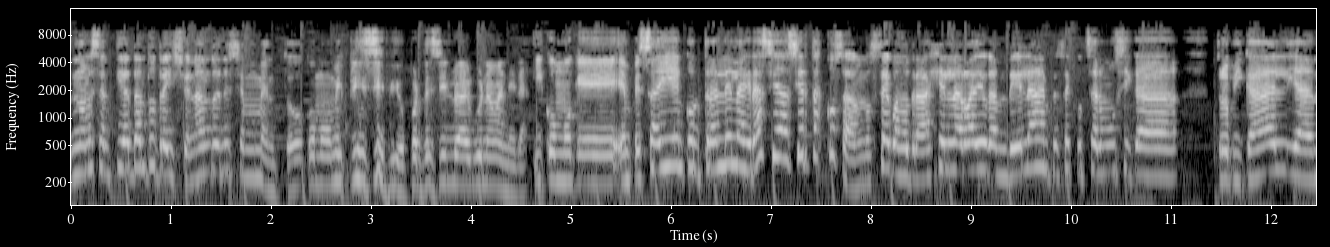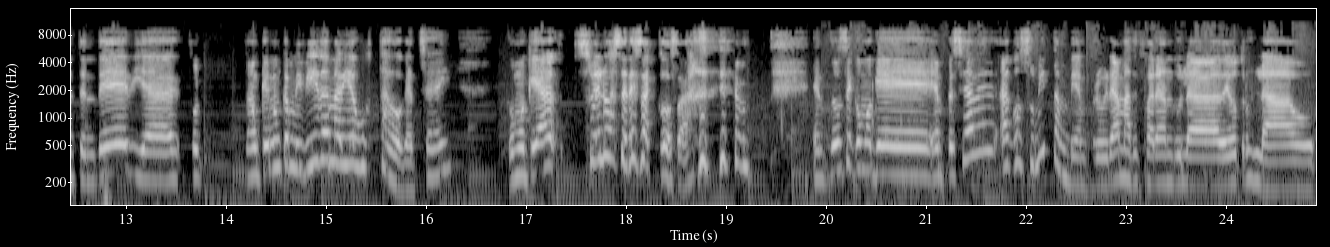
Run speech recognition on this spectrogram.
no me sentía tanto traicionando en ese momento como mis principios, por decirlo de alguna manera. Y como que empecé ahí a encontrarle la gracia a ciertas cosas. No sé, cuando trabajé en la radio Candela empecé a escuchar música tropical y a entender y a... Aunque nunca en mi vida me había gustado, ¿cachai? Como que suelo hacer esas cosas. Entonces como que empecé a ver, a consumir también programas de farándula de otros lados,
